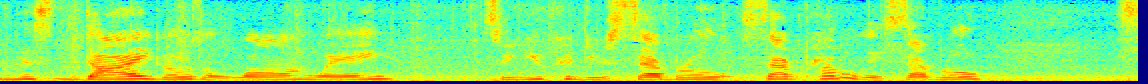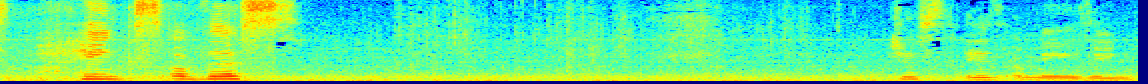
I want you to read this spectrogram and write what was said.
And this dye goes a long way. So you could do several, sev probably several hanks of this just is amazing.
